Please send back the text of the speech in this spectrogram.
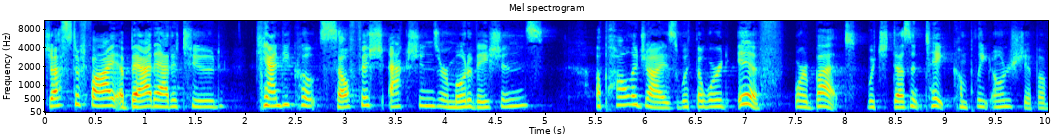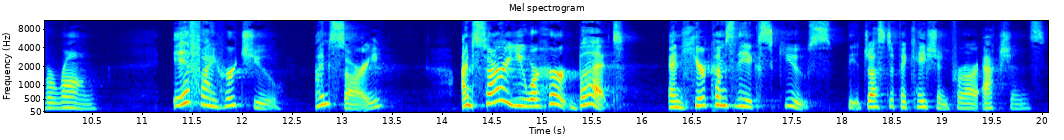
justify a bad attitude, candy coat selfish actions or motivations, apologize with the word if or but, which doesn't take complete ownership of a wrong. If I hurt you, I'm sorry. I'm sorry you were hurt, but, and here comes the excuse, the justification for our actions.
